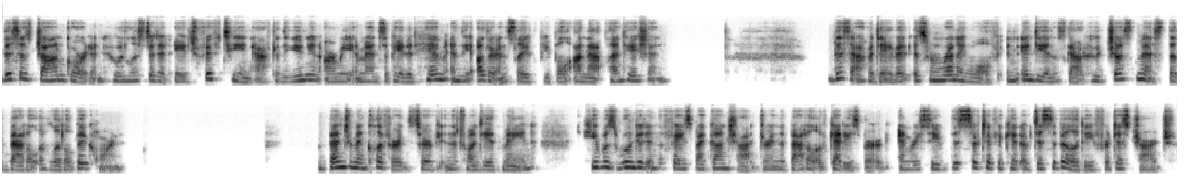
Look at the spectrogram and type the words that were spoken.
This is John Gordon, who enlisted at age 15 after the Union Army emancipated him and the other enslaved people on that plantation. This affidavit is from Running Wolf, an Indian scout who just missed the Battle of Little Bighorn. Benjamin Clifford served in the 20th Maine. He was wounded in the face by gunshot during the Battle of Gettysburg and received this certificate of disability for discharge.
